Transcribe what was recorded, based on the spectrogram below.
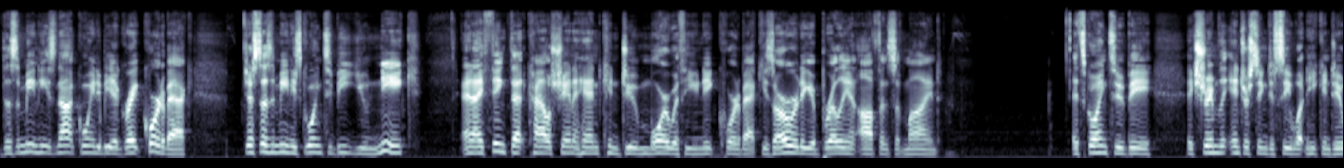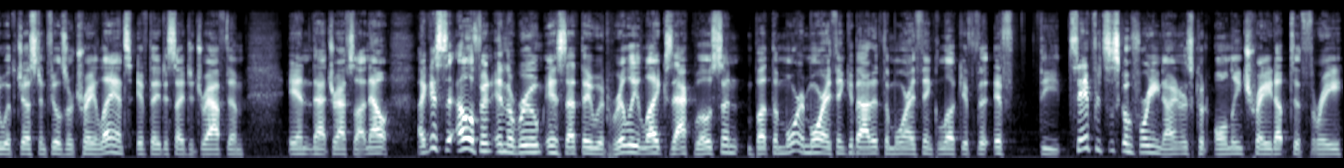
Doesn't mean he's not going to be a great quarterback, just doesn't mean he's going to be unique. And I think that Kyle Shanahan can do more with a unique quarterback. He's already a brilliant offensive mind it's going to be extremely interesting to see what he can do with Justin Fields or Trey Lance if they decide to draft him in that draft slot. Now, I guess the elephant in the room is that they would really like Zach Wilson, but the more and more I think about it, the more I think, look, if the if the San Francisco 49ers could only trade up to 3,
